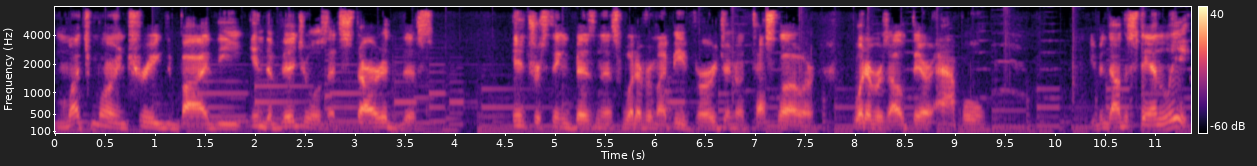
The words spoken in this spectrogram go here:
much more intrigued by the individuals that started this interesting business, whatever it might be Virgin or Tesla or whatever's out there, Apple, even down to Stan Lee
